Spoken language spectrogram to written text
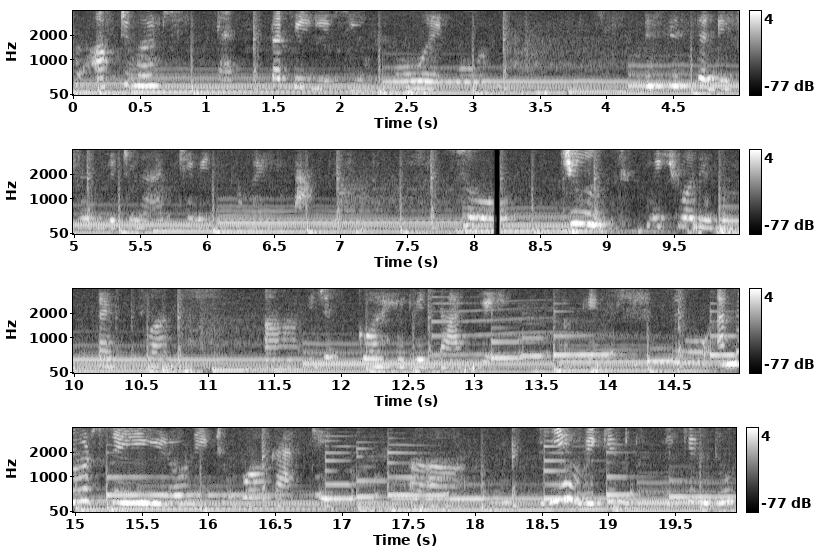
So afterwards yes that will gives you more and more this is the difference between active income and passive income. So choose which one is the best one. Uh, you just go ahead with that way. Okay. So I'm not saying you don't need to work active. Uh, here we can we can do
